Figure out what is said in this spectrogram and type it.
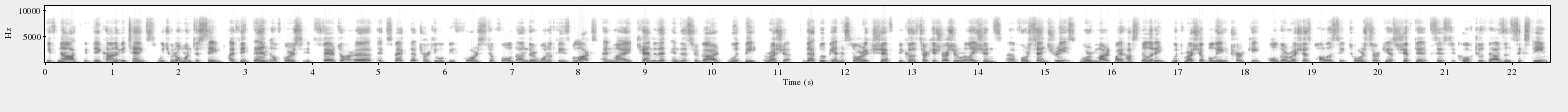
If not, if the economy tanks, which we don't want to see, I think then, of course, it's fair to uh, expect that Turkey will be forced to fold under one of these blocks. And my candidate in this regard would be Russia. That would be an historic shift because Turkish Russian relations uh, for centuries were marked by hostility, with Russia bullying Turkey. Although Russia's policy towards Turkey has shifted since the coup of 2016,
